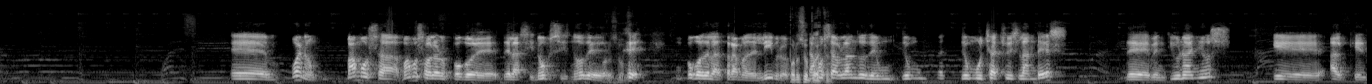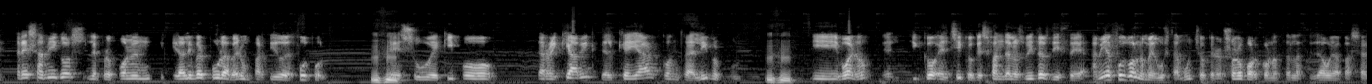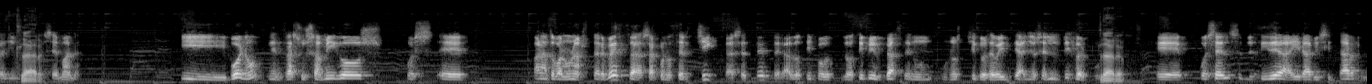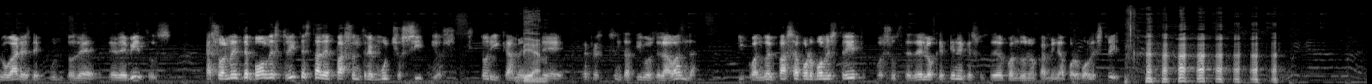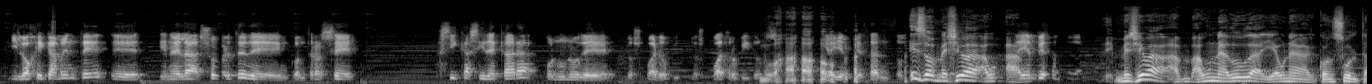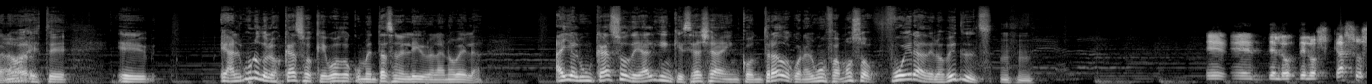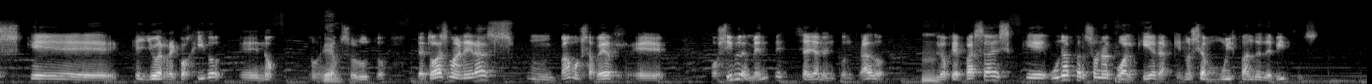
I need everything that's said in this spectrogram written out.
bueno, vamos a, vamos a hablar un poco de, la sinopsis, ¿no? De, un poco de la trama del libro. Estamos hablando de un, de, un, de un, muchacho islandés de 21 años que, al que tres amigos le proponen ir a Liverpool a ver un partido de fútbol. de su equipo de Reykjavik, del KR, contra el Liverpool. Y bueno, el chico, el chico que es fan de los Beatles dice, a mí el fútbol no me gusta mucho, pero solo por conocer la ciudad voy a pasar allí un fin de semana. Y bueno, mientras sus amigos pues eh, van a tomar unas cervezas, a conocer chicas, etcétera, lo típico, lo típico que hacen unos chicos de 20 años en Liverpool. Claro. Eh, pues él se decide a ir a visitar lugares de culto de, The Beatles. Casualmente, Ball Street está de paso entre muchos sitios históricamente representativos de la banda. Y cuando él pasa por Ball Street, pues sucede lo que tiene que suceder cuando uno camina por Ball Street. y lógicamente eh, tiene la suerte de encontrarse así casi de cara con uno de los cuatro, los cuatro Beatles. Y ahí empiezan todos. Eso me lleva a, ahí empiezan me lleva a, una duda y a una consulta, ¿no? Este, eh, en alguno de los casos que vos documentás en el libro, en la novela, ¿hay algún caso de alguien que se haya encontrado con algún famoso fuera de los Beatles? Eh, eh, de, los casos que, yo he recogido, no, no en absoluto. De todas maneras, mm, vamos a ver, posiblemente se hayan encontrado. Mm. Lo que pasa es que una persona cualquiera que no sea muy fan de The Beatles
